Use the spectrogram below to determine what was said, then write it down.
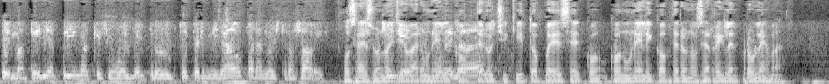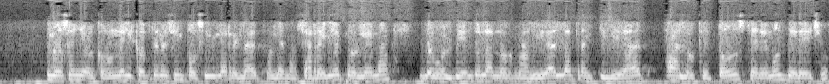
de materia prima que se vuelve el producto terminado para nuestras aves. O sea, eso no es llevar un 500 helicóptero chiquito, puede ser, con, con un helicóptero no se arregla el problema. No, señor, con un helicóptero es imposible arreglar el problema. Se arregla el problema devolviendo la normalidad, la tranquilidad a lo que todos tenemos derecho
